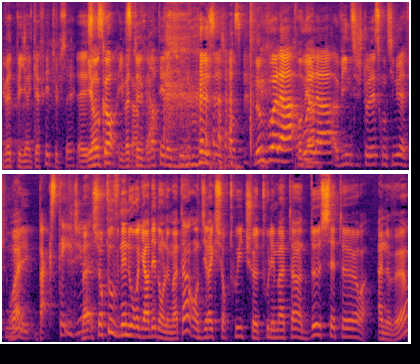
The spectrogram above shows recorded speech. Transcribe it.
Il va te payer un café, tu le sais. Et Et, ça, encore, il va te gratter la thune. Ça, je pense. Donc voilà, Trop bien. voilà. Vince, je te laisse continuer à filmer Ouais. les backstage. Bah, surtout, venez nous regarder dans le matin, en direct sur Twitch tous les matins de 7h à 9h.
